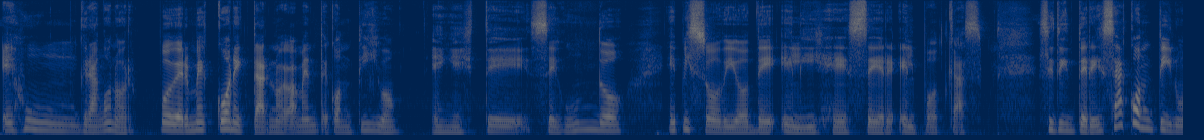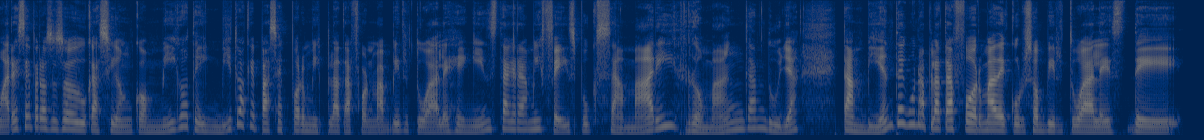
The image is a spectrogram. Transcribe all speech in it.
es un gran honor poderme conectar nuevamente contigo en este segundo episodio de Elige Ser el podcast. Si te interesa continuar ese proceso de educación conmigo, te invito a que pases por mis plataformas virtuales en Instagram y Facebook, Samari Román Gandulla. También tengo una plataforma de cursos virtuales de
